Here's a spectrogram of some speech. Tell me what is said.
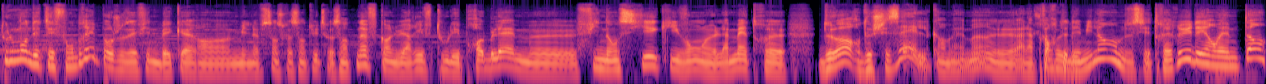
Tout le monde est effondré pour Joséphine Baker en 1968-69 quand lui arrivent tous les problèmes euh, financiers qui vont euh, la mettre euh, dehors de chez elle quand même, hein, à la porte rude. des Milandes. C'est très rude et en même temps,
